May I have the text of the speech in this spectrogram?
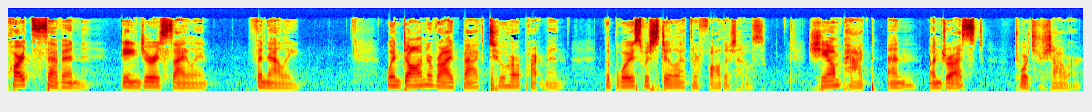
Part 7 Danger is Silent Finale. When Dawn arrived back to her apartment, the boys were still at their father's house. She unpacked and undressed towards her shower.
